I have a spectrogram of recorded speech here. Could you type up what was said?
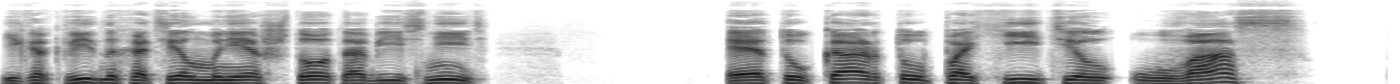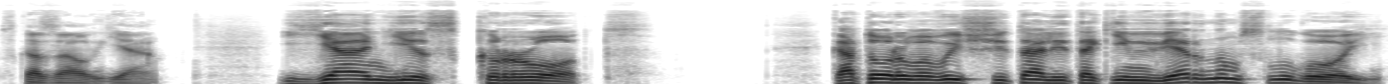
и, как видно, хотел мне что-то объяснить. «Эту карту похитил у вас», — сказал я, — «Яньес Крот» которого вы считали таким верным слугой.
